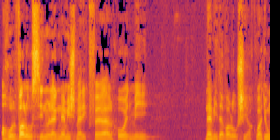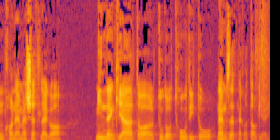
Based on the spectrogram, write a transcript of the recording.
ahol valószínűleg nem ismerik fel, hogy mi nem ide valósiak vagyunk, hanem esetleg a mindenki által tudott hódító nemzetnek a tagjai.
